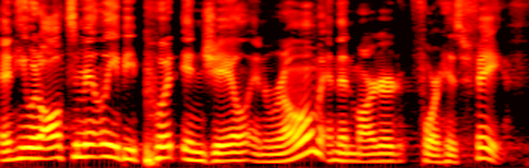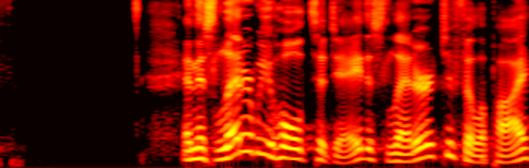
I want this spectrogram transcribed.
And he would ultimately be put in jail in Rome and then martyred for his faith. And this letter we hold today, this letter to Philippi,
